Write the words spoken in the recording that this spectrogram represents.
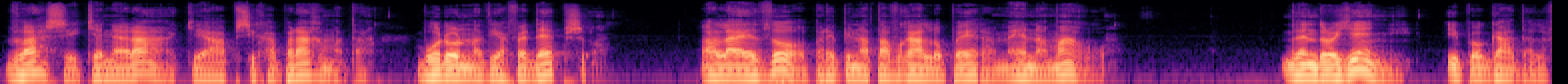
Δάση και νερά και άψυχα πράγματα μπορώ να διαφεντέψω. Αλλά εδώ πρέπει να τα βγάλω πέρα με ένα μάγο». «Δεντρογέννη», είπε ο Γκάνταλφ,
